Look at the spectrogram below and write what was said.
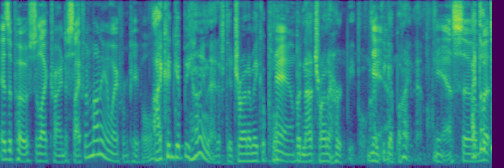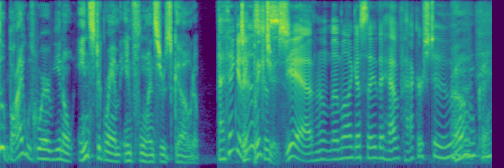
as opposed to like trying to siphon money away from people. I could get behind that if they're trying to make a point, Yeah. but not trying to hurt people. I Yeah. could get behind that. yeah. So I thought but Dubai was where you know Instagram influencers go to. I think it is. take 'cause- pictures. Yeah. Well, I guess they, they have hackers too. Oh, uh, okay.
